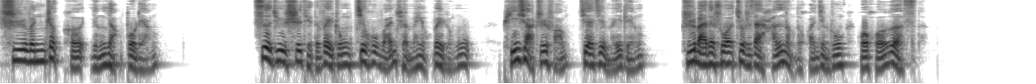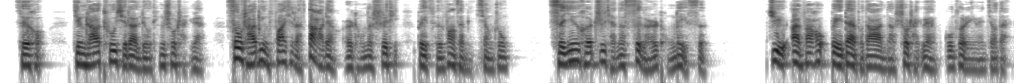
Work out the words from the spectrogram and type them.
失温症和营养不良。四具尸体的胃中几乎完全没有胃容物，皮下脂肪接近为零。直白的说，就是在寒冷的环境中活活饿死的。随后，警察突袭了柳亭收产院，搜查并发现了大量儿童的尸体被存放在米箱中，死因和之前的四个儿童类似。据案发后被逮捕到案的受产院工作人员交代。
